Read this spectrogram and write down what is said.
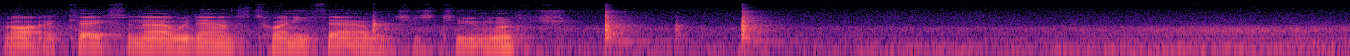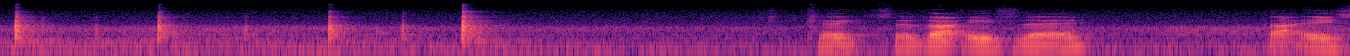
right, okay, so now we're down to 20 thou, which is too much. Okay, so that is there. That is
